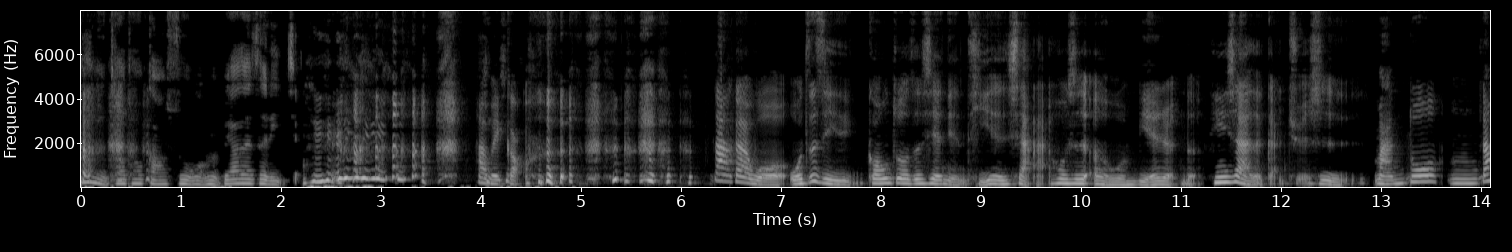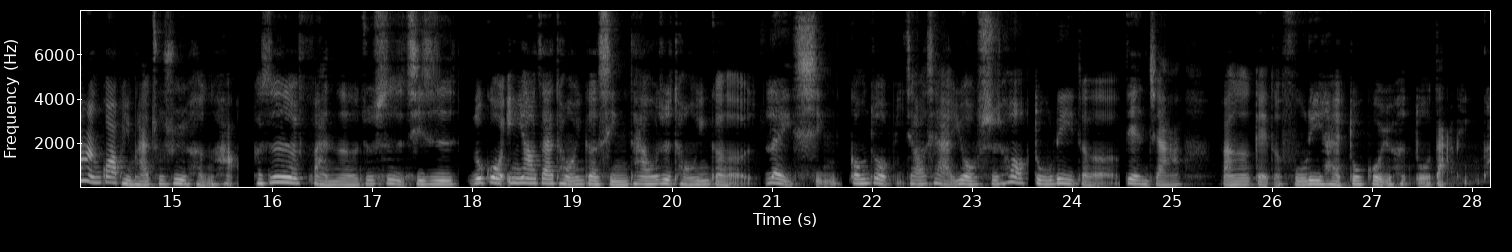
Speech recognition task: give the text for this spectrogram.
那你偷偷告诉我们，不要在这里讲。怕被告。大概我我自己工作这些年体验下来，或是耳闻别人的听下来的感觉是蛮多。嗯，当然挂品牌出去很好，可是反而就是其实如果硬要在同一个形态或是同一个类型工作比较下来，有时候独立的店家反而给的福利还多过于很多大品牌。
